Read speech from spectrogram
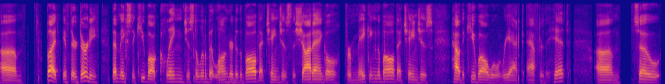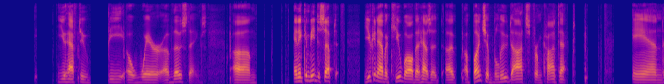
Um, but if they're dirty, that makes the cue ball cling just a little bit longer to the ball. That changes the shot angle for making the ball. That changes how the cue ball will react after the hit. Um, so you have to be aware of those things. Um, and it can be deceptive. You can have a cue ball that has a, a, a bunch of blue dots from contact, and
